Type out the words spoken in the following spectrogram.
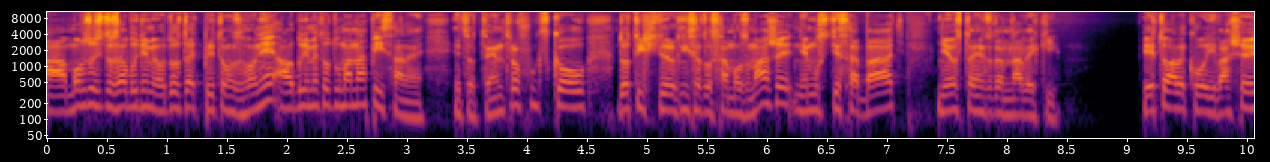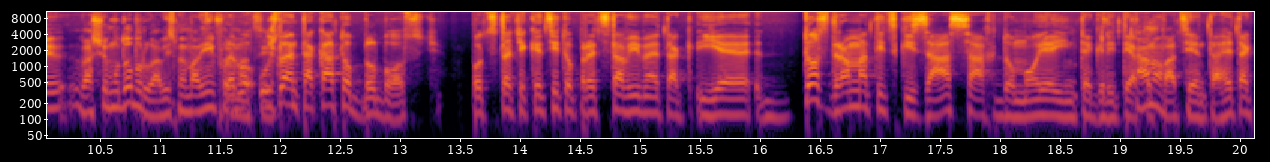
a možno si to zabudeme odozdať pri tom zhone, ale budeme to tu mať napísané. Je to tentrofuxkou, do tých 4 dní sa to samo zmaže, nemusíte sa báť, neostane to tam na veky. Je to ale kvôli vaše, vašemu dobru, aby sme mali Lebo informácie. už len takáto blbosť, v podstate, keď si to predstavíme, tak je dosť dramatický zásah do mojej integrity ako Áno. pacienta. Hej, tak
